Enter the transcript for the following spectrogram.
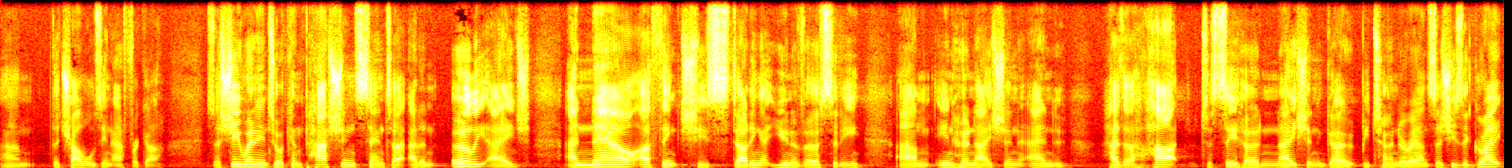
um, the troubles in Africa. So she went into a compassion center at an early age, and now I think she's studying at university um, in her nation and has a heart to see her nation go be turned around. So she's a great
